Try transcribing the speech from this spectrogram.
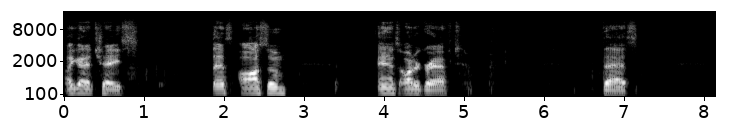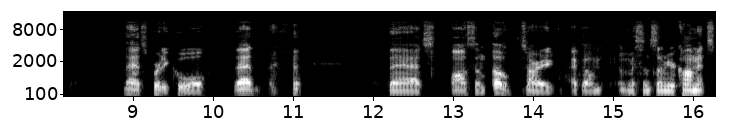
I got a chase. That's awesome. And it's autographed. That's that's pretty cool. That that's awesome. Oh, sorry, Echo. I'm, missing some of your comments.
